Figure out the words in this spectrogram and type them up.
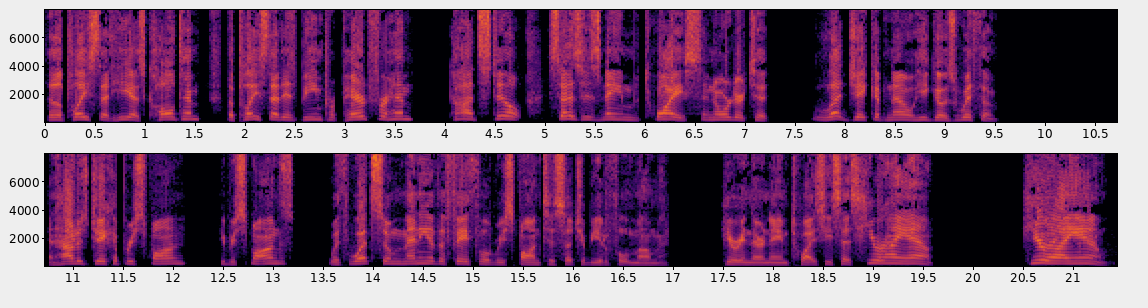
to the place that he has called him, the place that is being prepared for him, God still says his name twice in order to let Jacob know he goes with him. And how does Jacob respond? He responds with what so many of the faithful respond to such a beautiful moment hearing their name twice. He says, Here I am. Here I am.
